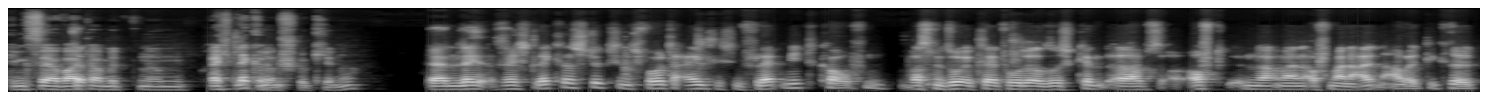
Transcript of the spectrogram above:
ging es ja weiter mit einem recht leckeren Stückchen. Ne? Ja, ein le recht leckeres Stückchen. Ich wollte eigentlich ein Flatmeat kaufen, was mir so erklärt wurde. Also ich äh, habe es oft in meine, auf meiner alten Arbeit gegrillt.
